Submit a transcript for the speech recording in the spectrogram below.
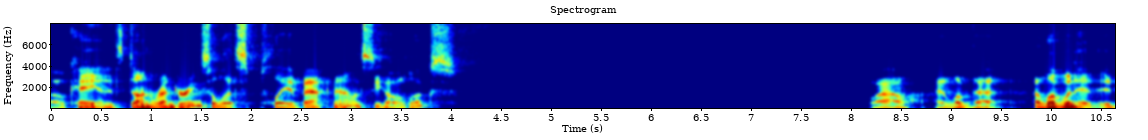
Okay, and it's done rendering, so let's play it back now and see how it looks. Wow, I love that. I love when it, it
